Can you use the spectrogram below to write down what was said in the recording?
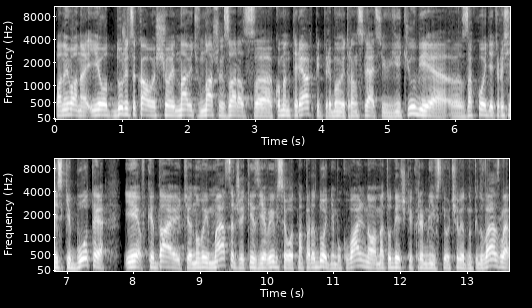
Пане Іване, і от дуже цікаво, що навіть в наших зараз е, коментарях під прямою трансляцією в Ютубі е, заходять російські боти і вкидають новий меседж, який з'явився от напередодні. Буквально методички кремлівські очевидно підвезли.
